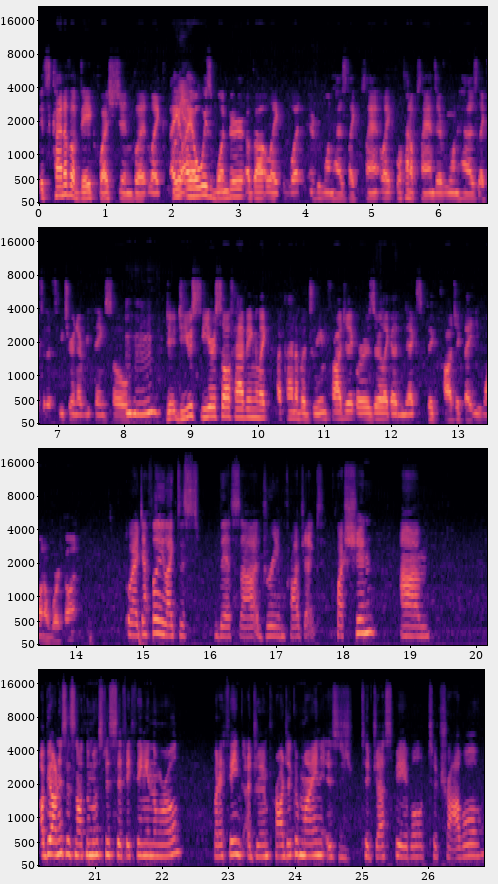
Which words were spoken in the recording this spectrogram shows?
it's kind of a vague question but like I, Oh, yeah. I always wonder about like what everyone has like plan like what kind of plans everyone has like for the future and everything so hmm do, do you see yourself having like a kind of a dream project or is there like a next big project that you want to work on Well, I definitely like this this uh, dream project question. Um, I'll be honest, it's not the most specific thing in the world, but I think a dream project of mine is to just be able to travel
